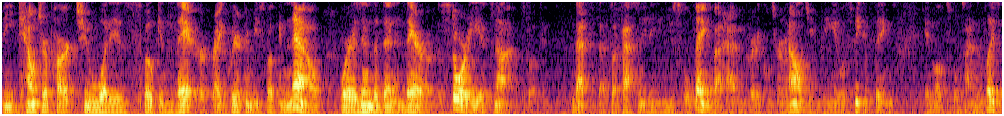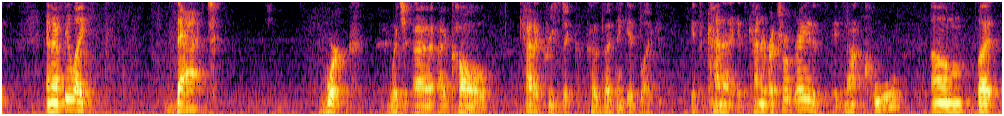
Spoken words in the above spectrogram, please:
the counterpart to what is spoken there, right? Queer can be spoken now, whereas in the then and there of the story, it's not spoken. That's that's a fascinating and useful thing about having critical terminology and being able to speak of things in multiple times and places. And I feel like that work, which I, I call catachrestic because I think it's like it's kind of it's kind of retrograde. It's it's not cool, um, but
